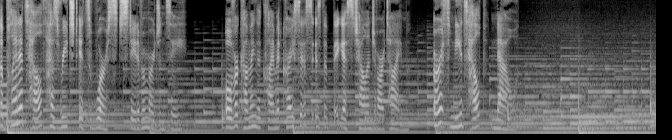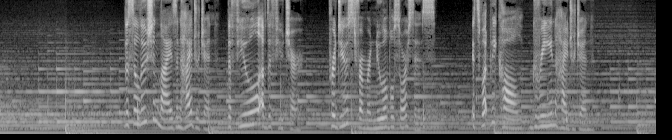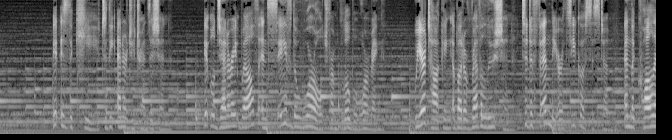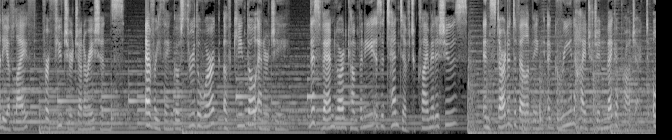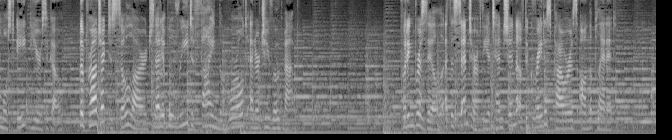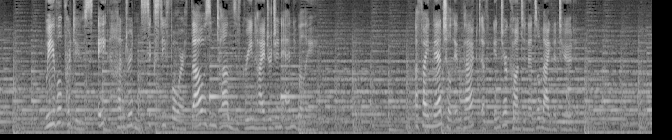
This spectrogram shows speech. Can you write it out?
The planet's health has reached its worst state of emergency. Overcoming the climate crisis is the biggest challenge of our time. Earth needs help now. The solution lies in hydrogen, the fuel of the future, produced from renewable sources. It's what we call green hydrogen. It is the key to the energy transition. It will generate wealth and save the world from global warming. We are talking about a revolution to defend the Earth's ecosystem and the quality of life for future generations. Everything goes through the work of Quinto Energy. This vanguard company is attentive to climate issues and started developing a green hydrogen mega project almost eight years ago. The project is so large that it will redefine the world energy roadmap putting Brazil at the center of the attention of the greatest powers on the planet. We will produce 864,000 tons of green hydrogen annually. A financial impact of intercontinental magnitude.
